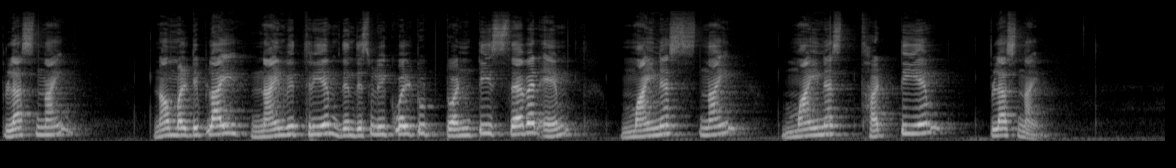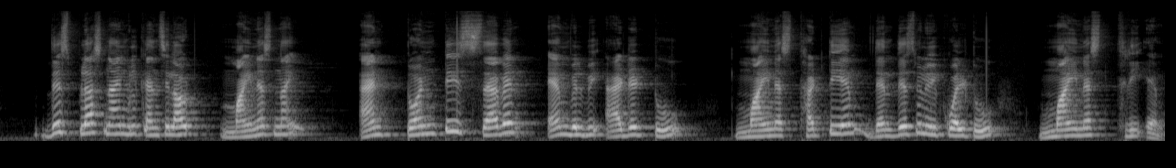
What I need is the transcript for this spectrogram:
plus 9. Now multiply 9 with 3m then this will equal to 27m minus 9 minus 30m plus 9. This plus 9 will cancel out minus 9 and 27m will be added to minus 30m then this will be equal to minus 3m.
